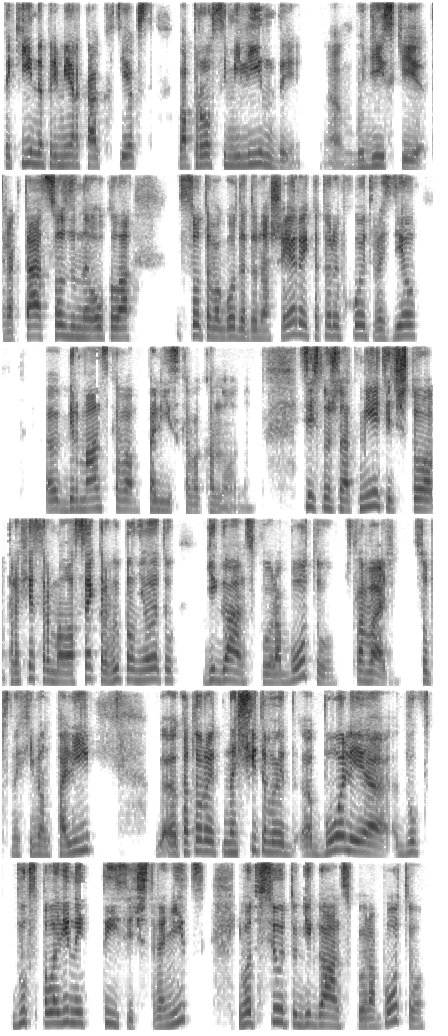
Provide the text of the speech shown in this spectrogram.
такие, например, как текст «Вопросы Мелинды», э, буддийский трактат, созданный около сотого года до нашей эры, который входит в раздел э, бирманского палийского канона. Здесь нужно отметить, что профессор Маласекер выполнил эту гигантскую работу, словарь собственных имен Пали, который насчитывает э, более двух, двух с половиной тысяч страниц. И вот всю эту гигантскую работу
